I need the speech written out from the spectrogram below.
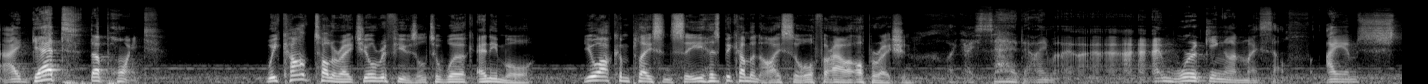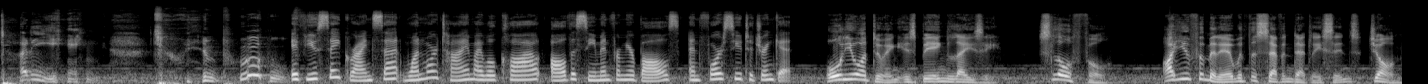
I get the point. We can't tolerate your refusal to work anymore. Your complacency has become an eyesore for our operation. Like I said, I'm I, I, I- I'm working on myself. I am studying to improve. If you say grind set one more time, I will claw out all the semen from your balls and force you to drink it. All you are doing is being lazy, slothful. Are you familiar with the seven deadly sins, John?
